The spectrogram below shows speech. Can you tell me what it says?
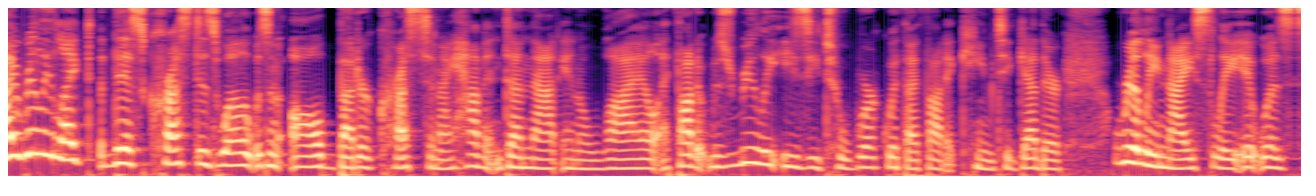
I really liked this crust as well. It was an all butter crust, and I haven't done that in a while. I thought it was really easy to work with. I thought it came together really nicely. It was,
